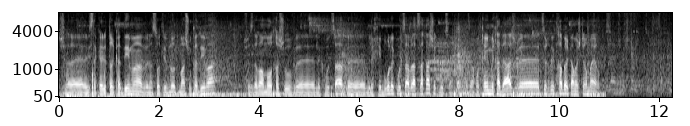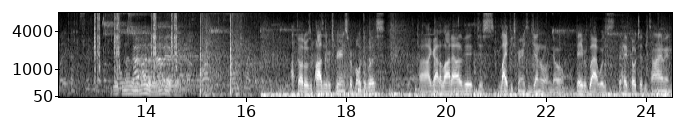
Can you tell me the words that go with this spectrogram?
של להסתכל יותר קדימה ולנסות לבנות משהו קדימה. שזה דבר מאוד חשוב לקבוצה ולחיבור לקבוצה ולהצלחה של קבוצה. אז אנחנו מתחילים מחדש וצריך להתחבר כמה שיותר מהר. I felt it was a positive experience for both of us. Uh, I got a lot out of it, just life experience in general. You know, David Blatt was the head coach at the time and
